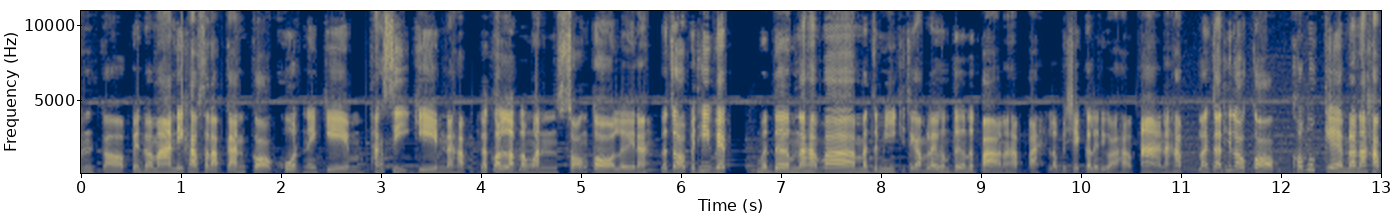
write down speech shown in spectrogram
นๆก็เป็นประมาณนี้ครับสำหรับการกรอกโค้ดในเกมทั้ง 4 เกมนะครับแล้วก็รับรางวัล 2 ต่อเลยนะแล้วจะออกไปที่เว็บ เหมือนเดิมนะครับว่ามันจะมีกิจกรรมอะไรเพิ่มเติมหรือเปล่านะครับไปเราไปเช็คกันเลยดีกว่าครับอ่านะครับหลังจากที่เรากรอกครบทุกเกมแล้วนะครับ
